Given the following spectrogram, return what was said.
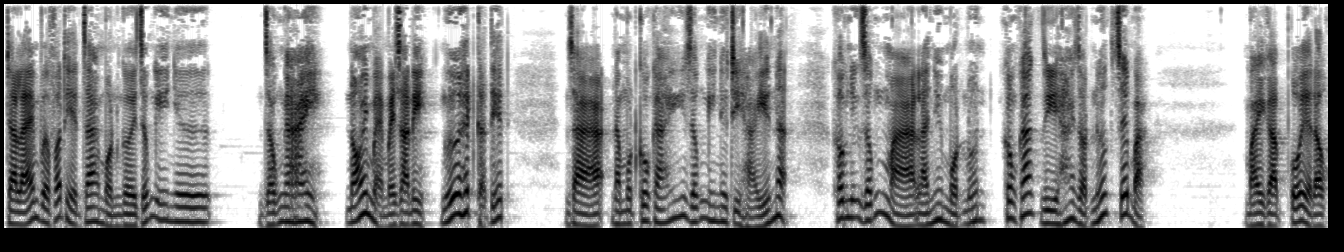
chả lẽ em vừa phát hiện ra một người giống y như... Giống ai? Nói mẹ mày ra đi, ngứa hết cả tiết. Dạ, là một cô gái giống y như chị Hải Yến ạ. Không những giống mà là như một luôn, không khác gì hai giọt nước xếp à. Mày gặp cô ấy ở đâu?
